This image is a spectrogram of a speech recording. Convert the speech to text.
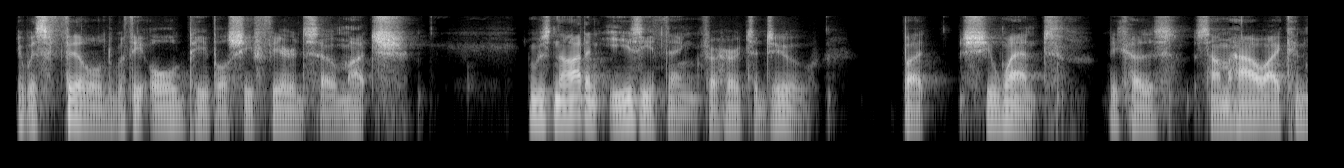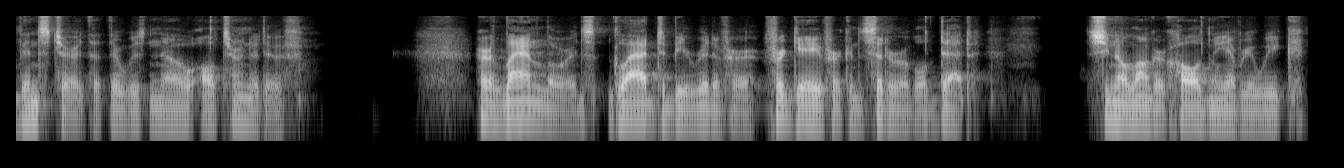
it was filled with the old people she feared so much. It was not an easy thing for her to do, but she went because somehow I convinced her that there was no alternative. Her landlords, glad to be rid of her, forgave her considerable debt. She no longer called me every week.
